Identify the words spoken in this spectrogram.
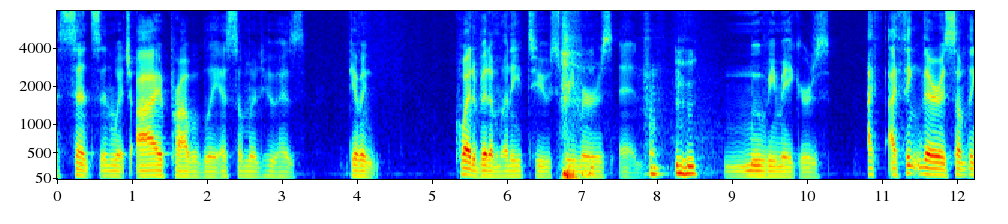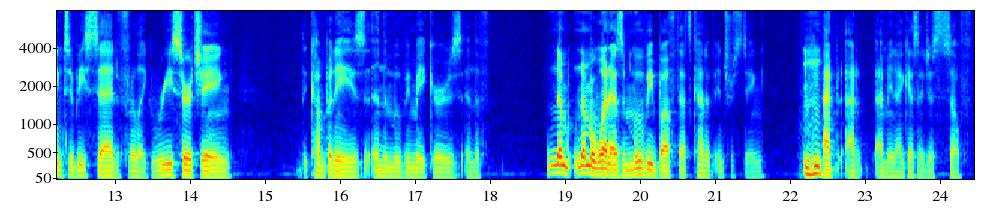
a sense in which I probably as someone who has given quite a bit of money to streamers and mm-hmm. movie makers, I I think there is something to be said for like researching the companies and the movie makers and the number number one as a movie buff that's kind of interesting. Mm-hmm. I, I, I mean i guess i just self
